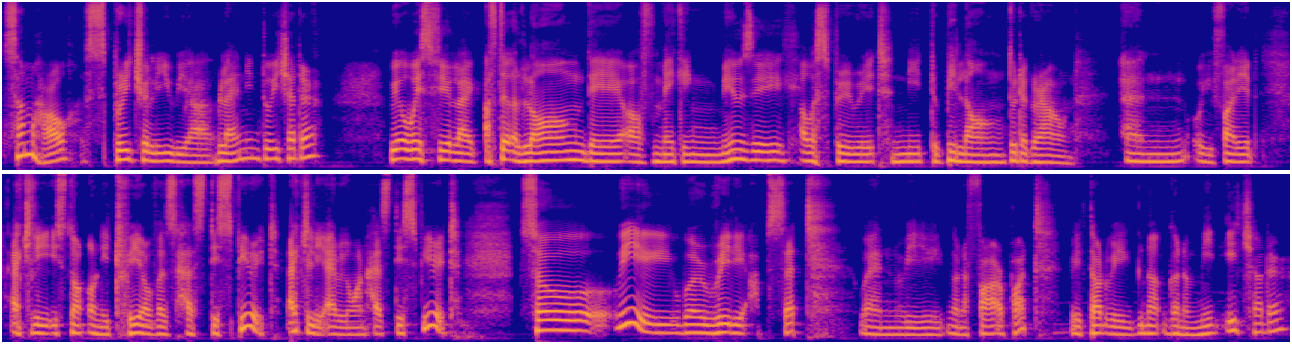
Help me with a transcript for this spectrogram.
somehow spiritually we are blend into each other. We always feel like after a long day of making music, our spirit need to belong to the ground. And we find it actually it's not only three of us has this spirit. Actually everyone has this spirit. So we were really upset when we gonna far apart. We thought we not gonna meet each other.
